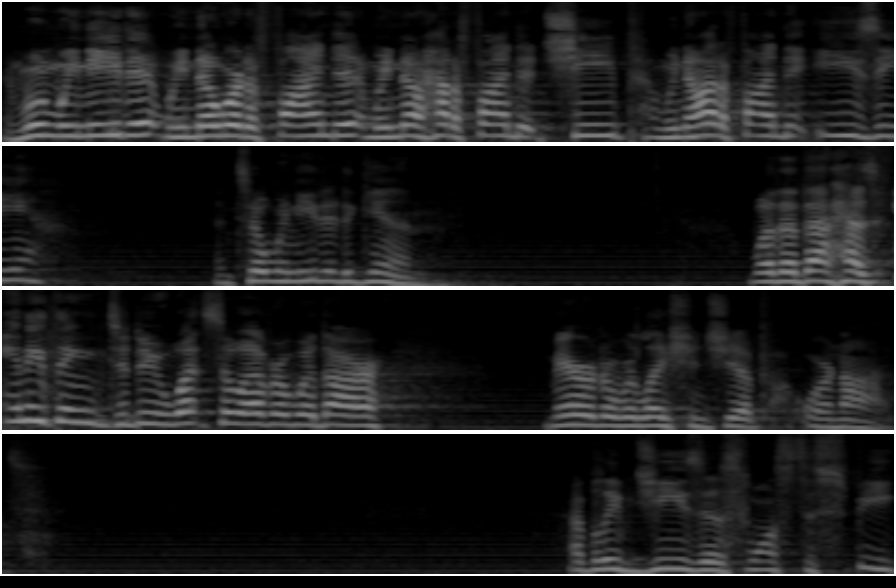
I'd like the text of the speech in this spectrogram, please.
And when we need it, we know where to find it, and we know how to find it cheap, and we know how to find it easy until we need it again. Whether that has anything to do whatsoever with our marital relationship or not. I believe Jesus wants to speak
